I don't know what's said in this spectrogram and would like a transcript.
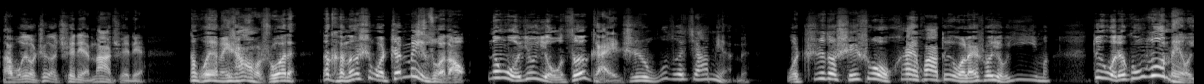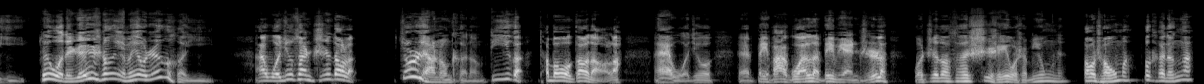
啊，我有这个缺点那缺点，那我也没啥好说的。那可能是我真没做到，那我就有则改之，无则加勉呗。我知道谁说我坏话对我来说有意义吗？对我的工作没有意义，对我的人生也没有任何意义。哎，我就算知道了。”就是两种可能，第一个，他把我告倒了，哎，我就呃被罢官了，被贬职了。我知道他是谁有什么用呢？报仇吗？不可能啊。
